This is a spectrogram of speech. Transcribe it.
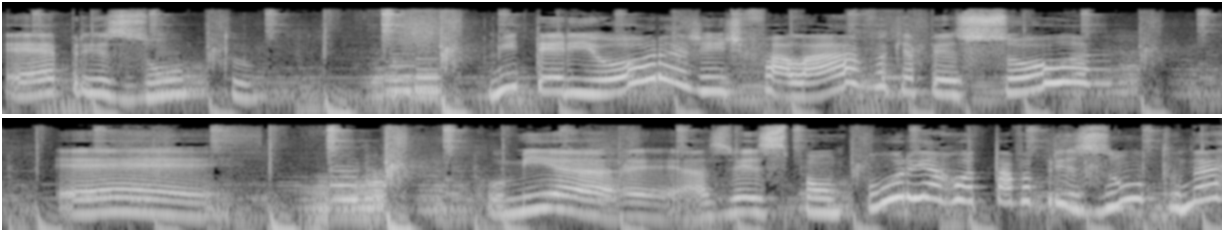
É presunto. No interior a gente falava que a pessoa é comia é, às vezes pão puro e arrotava presunto, né?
